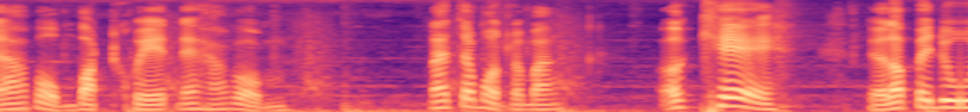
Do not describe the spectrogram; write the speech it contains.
นะครับผมบอทเควสนะครับผม น่าจะหมดแล้วมั้งโอเค เดี๋ยวเราไปดู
